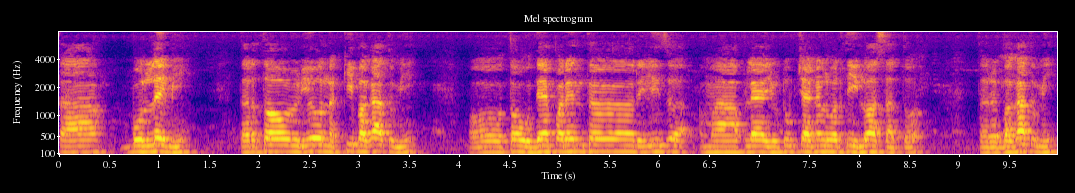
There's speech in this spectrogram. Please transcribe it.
ता बोललंय मी. तर तो व्हिडिओ नक्की बघा तुम्ही. तो उद्यापर्यंत रिलीज आपल्या यूट्यूब चॅनलवरती इलो असा तो तर बघा तुम्ही.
